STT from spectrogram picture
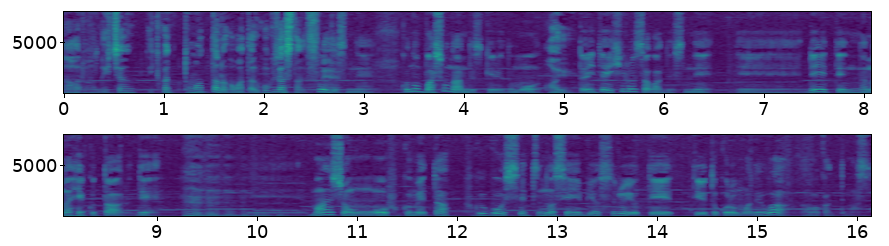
なるほど。一旦一回止まったのがまた動き出したんですね。そうですね。この場所なんですけれどもはい。だいたい広さがですね、えー0.7ヘクタールで、えーマンションを含めた複合施設の整備をする予定っていうところまではあ分かってます。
